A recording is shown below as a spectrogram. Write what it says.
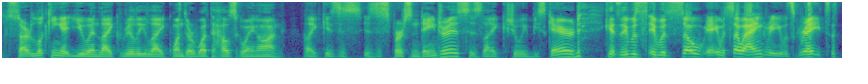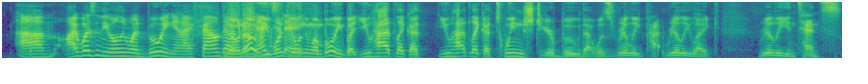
to start looking at you and like really like wonder what the hell's going on. Like is this is this person dangerous? Is like should we be scared? Because it was it was so it was so angry. It was great. Um, I wasn't the only one booing, and I found out. No, no, you weren't day, the only one booing, but you had like a you had like a twinge to your boo that was really pa- really like really intense.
